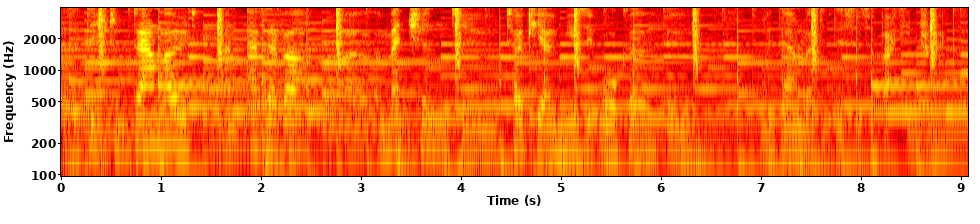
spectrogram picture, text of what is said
as a digital download. And as ever, uh, a mention to Tokyo Music Walker, who I downloaded this as a backing track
